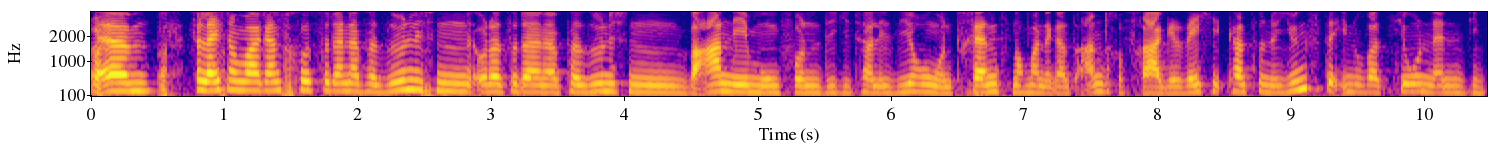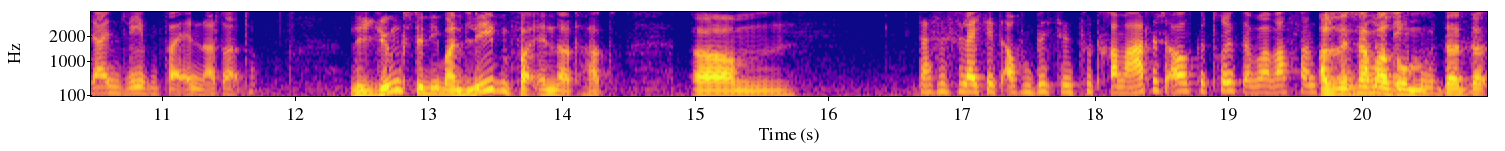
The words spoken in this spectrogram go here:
Ja. ähm, vielleicht noch mal ganz kurz zu deiner persönlichen oder zu deiner persönlichen Wahrnehmung von Digitalisierung und Trends noch mal eine ganz andere Frage. Welche kannst du eine jüngste Innovation nennen, die dein Leben verändert hat? Eine jüngste, die mein Leben verändert hat. Ähm das ist vielleicht jetzt auch ein bisschen zu dramatisch ausgedrückt, aber was fandest also du? Also ich sag mal so, da, da,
